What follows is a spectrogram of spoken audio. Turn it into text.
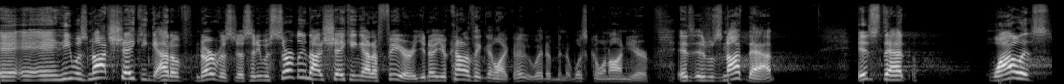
And he was not shaking out of nervousness, and he was certainly not shaking out of fear. You know, you're kind of thinking, like, oh, wait a minute, what's going on here? It, it was not that. It's that while it's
